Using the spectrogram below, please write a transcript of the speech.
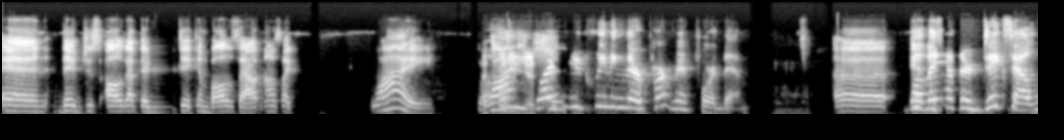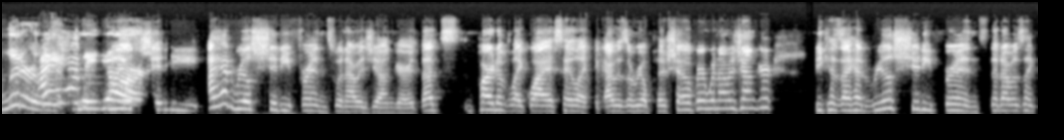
and they've just all got their dick and balls out, and I was like, why? That's why? just- Why are you cleaning their apartment for them? Uh, Well, they was- have their dicks out literally I had in the real yard. shitty. I had real shitty friends when I was younger. That's part of like why I say like I was a real pushover when I was younger, because I had real shitty friends that I was like,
